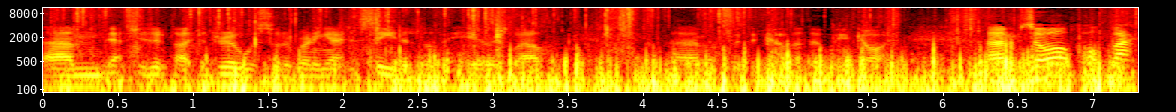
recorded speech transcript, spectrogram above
Um, they actually look like the drill was sort of running out of seed a little bit here as well, um, with the cover that we've got. Um, so I'll pop back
